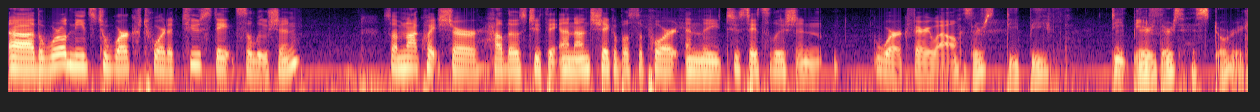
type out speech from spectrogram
uh, the world needs to work toward a two-state solution. So I'm not quite sure how those two things, an unshakable support and the two-state solution, work very well. Because there's deep beef. Deep There- beef. there's historic.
